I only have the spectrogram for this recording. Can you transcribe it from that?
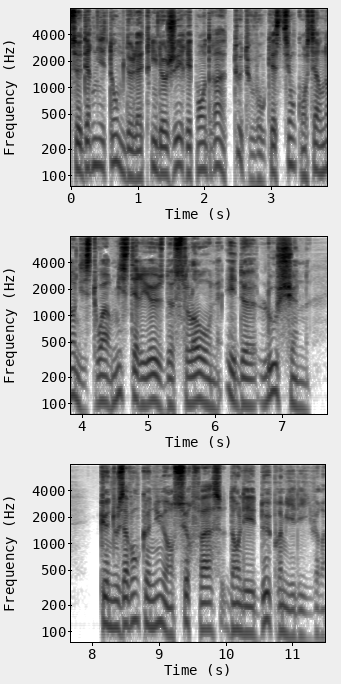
Ce dernier tome de la trilogie répondra à toutes vos questions concernant l'histoire mystérieuse de Sloane et de Lucian, que nous avons connue en surface dans les deux premiers livres.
